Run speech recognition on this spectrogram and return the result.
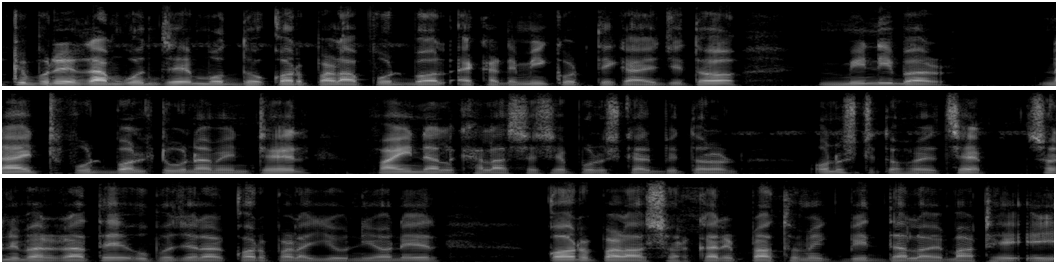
লক্ষ্মীপুরের রামগঞ্জে মধ্য করপাড়া ফুটবল একাডেমি কর্তৃক আয়োজিত মিনিবার নাইট ফুটবল টুর্নামেন্টের ফাইনাল খেলা শেষে পুরস্কার বিতরণ অনুষ্ঠিত হয়েছে। শনিবার রাতে উপজেলার করপাড়া ইউনিয়নের করপাড়া সরকারি প্রাথমিক বিদ্যালয় মাঠে এই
